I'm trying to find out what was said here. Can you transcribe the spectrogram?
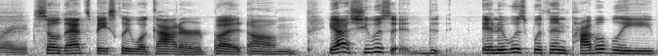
right. So that's basically what got her. But um, yeah, she was, and it was within probably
